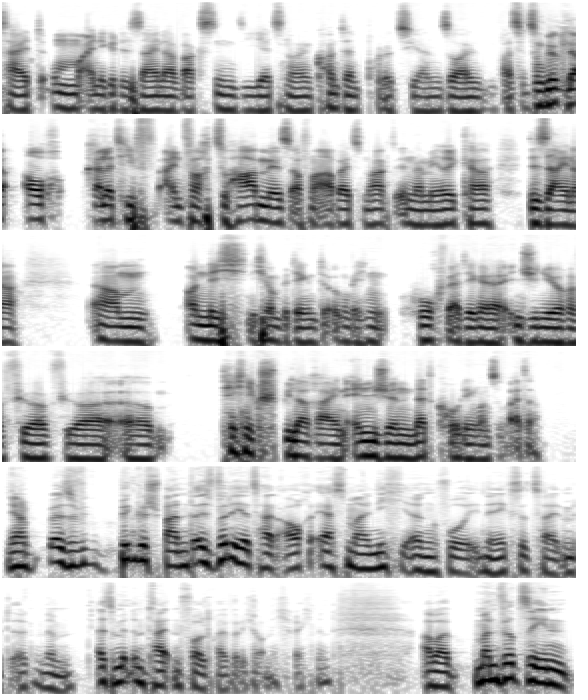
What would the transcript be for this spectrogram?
Zeit um einige Designer wachsen, die jetzt neuen Content produzieren sollen. Was ja zum Glück auch relativ einfach zu haben ist auf dem Arbeitsmarkt in Amerika, Designer ähm, und nicht, nicht unbedingt irgendwelchen hochwertige Ingenieure für, für ähm, Technikspielereien, Engine, Netcoding und so weiter. Ja, also bin gespannt. Ich würde jetzt halt auch erstmal nicht irgendwo in der nächsten Zeit mit irgendeinem, also mit einem Titanfall 3 würde ich auch nicht rechnen. Aber man wird sehen,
